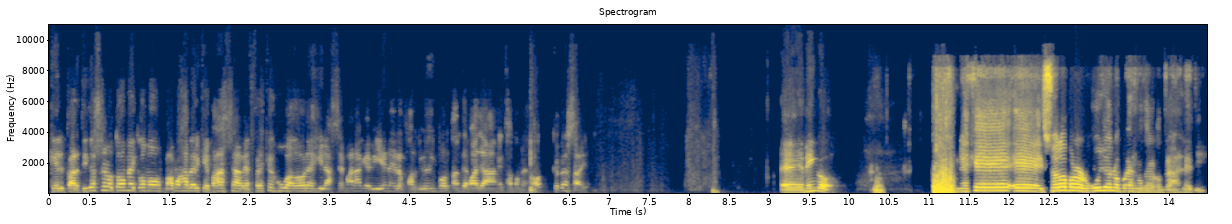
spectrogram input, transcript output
que el partido se lo tome como vamos a ver qué pasa, refresquen jugadores y la semana que viene los partidos importantes vayan estando mejor. ¿Qué pensáis? Eh, Mingo. es que eh, solo por orgullo no puedes rotar contra el Atleti.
